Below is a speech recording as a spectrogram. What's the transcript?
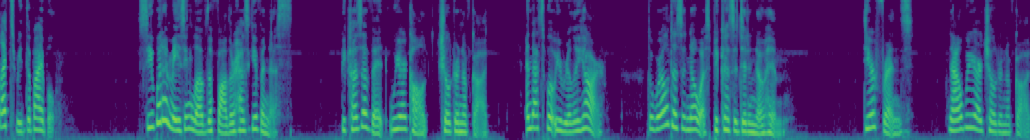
Let's read the Bible. See what amazing love the Father has given us. Because of it, we are called children of God. And that's what we really are. The world doesn't know us because it didn't know Him. Dear friends, now we are children of God.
